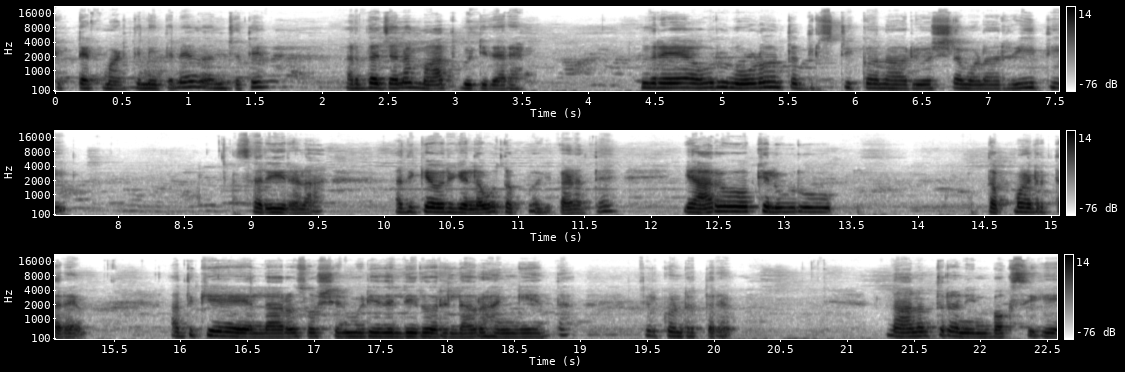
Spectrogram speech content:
ಟಿಕ್ ಟಾಕ್ ಮಾಡ್ತೀನಿ ಅಂತಲೇ ನನ್ನ ಜೊತೆ ಅರ್ಧ ಜನ ಮಾತು ಬಿಟ್ಟಿದ್ದಾರೆ. ಅಂದರೆ ಅವರು ನೋಡುವಂಥ ದೃಷ್ಟಿಕೋನ, ಅವ್ರು ಯೋಚನೆ ಮಾಡೋ ರೀತಿ ಸರಿ ಇರೋಲ್ಲ. ಅದಕ್ಕೆ ಅವರಿಗೆಲ್ಲವೂ ತಪ್ಪಾಗಿ ಕಾಣುತ್ತೆ. ಯಾರೋ ಕೆಲವರು ತಪ್ಪು ಮಾಡಿರ್ತಾರೆ. ಅದಕ್ಕೆ ಎಲ್ಲರೂ ಸೋಷಿಯಲ್ ಮೀಡ್ಯಾದಲ್ಲಿ ಇರೋರೆಲ್ಲರೂ ಹಾಗೆ ಅಂತ ತಿಳ್ಕೊಂಡಿರ್ತಾರೆ. ನಾನಂತೂ ನನ್ನ ಇನ್ಬಾಕ್ಸಿಗೆ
